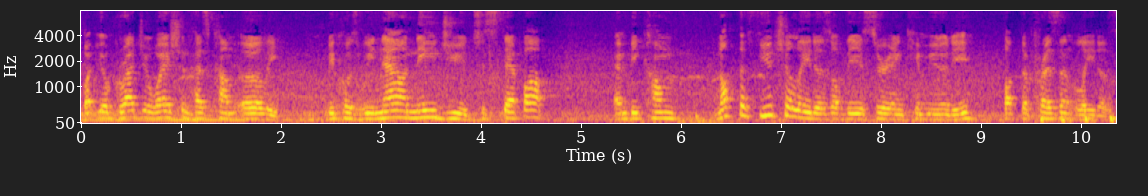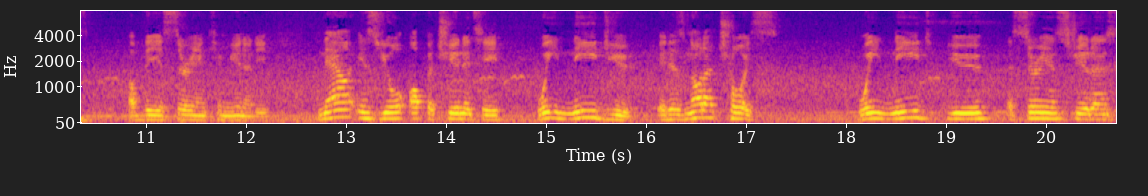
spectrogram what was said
but your graduation has come early because we now need you to step up and become not the future leaders of the Assyrian community, but the present leaders of the Assyrian community. Now is your opportunity. We need you. It is not a choice. We need you, Assyrian students,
